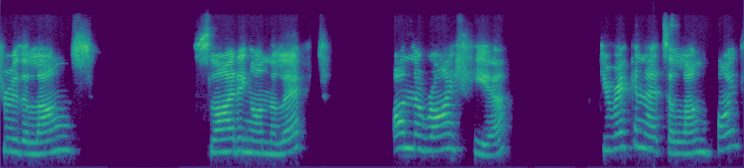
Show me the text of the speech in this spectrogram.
through the lungs, sliding on the left. On the right here, do you reckon that's a lung point?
